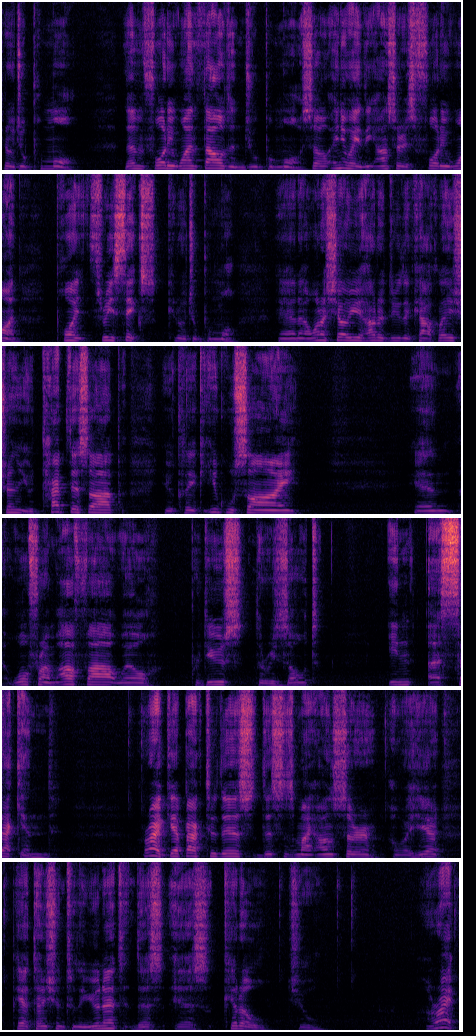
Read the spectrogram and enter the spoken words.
kilojoule per mole than 41,000 joule per mole. So anyway, the answer is 41.36 kilojoule per mole. And I want to show you how to do the calculation. You type this up, you click equal sign, and Wolfram Alpha will produce the result in a second. All right, get back to this. This is my answer over here. Pay attention to the unit. This is kilojoule. All right.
